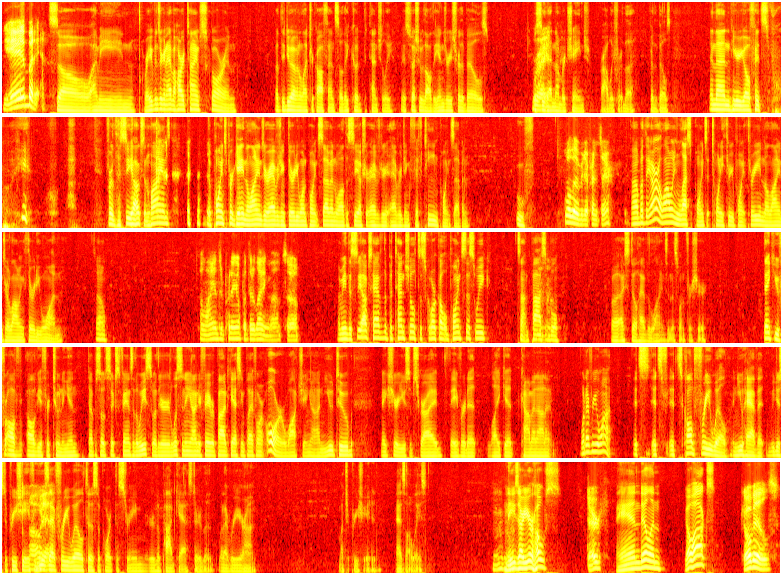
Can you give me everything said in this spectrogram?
Yeah, but So I mean, Ravens are going to have a hard time scoring, but they do have an electric offense, so they could potentially, especially with all the injuries for the Bills. We'll see that number change probably for the for the Bills. And then here you go. It's for the Seahawks and Lions. the points per game, the Lions are averaging thirty-one point seven, while the Seahawks are averaging averaging fifteen point seven. Oof. A little bit of a difference there. Uh, but they are allowing less points at 23.3, and the Lions are allowing 31. So, the Lions are putting up what they're letting though. So I mean, the Seahawks have the potential to score a couple points this week. It's not impossible, but I still have the Lions in this one for sure. Thank you for all of, all of you for tuning in to episode six of Fans of the Week. Whether you're listening on your favorite podcasting platform or watching on YouTube, make sure you subscribe, favorite it, like it, comment on it, whatever you want. It's it's it's called free will, and you have it. We just appreciate if you Oh, use yeah. that free will to support the stream or the podcast or the whatever you're on. Much appreciated, as always. Mm-hmm. And these are your hosts, Derf, and Dylan. Go Hawks! go Bills.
